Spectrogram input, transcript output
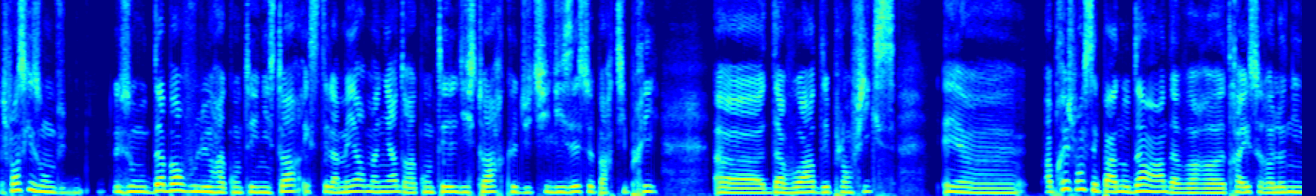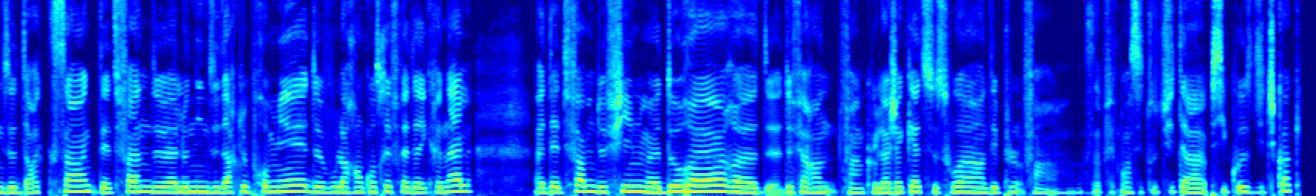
Je pense qu'ils ont, ont d'abord voulu raconter une histoire et que c'était la meilleure manière de raconter l'histoire que d'utiliser ce parti pris, euh, d'avoir des plans fixes. Et après, je pense que c'est pas anodin hein, d'avoir travaillé sur Alone in the Dark 5, d'être fan de Alone in the Dark le premier, de vouloir rencontrer Frédéric Rénal. Euh, d'être femme de films d'horreur, euh, de, faire un, enfin que la jaquette ce soit un des, enfin ça fait penser tout de suite à Psychose d'Hitchcock.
